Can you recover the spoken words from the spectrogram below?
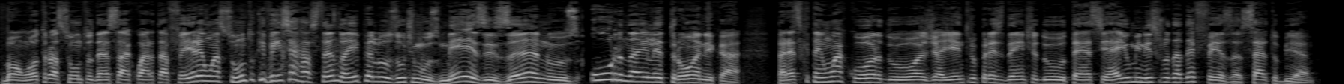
Bom, outro assunto dessa quarta-feira é um assunto que vem se arrastando aí pelos últimos meses, anos, urna eletrônica. Parece que tem um acordo hoje aí entre o presidente do TSE e o ministro da Defesa, certo, Bia?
